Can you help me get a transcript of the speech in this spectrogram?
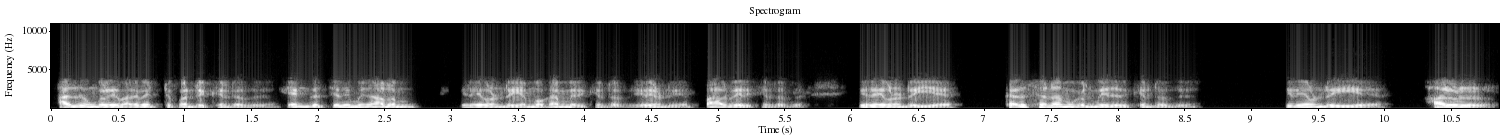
அது உங்களை வரவேற்றுக் கொண்டிருக்கின்றது. எங்கு திரும்பினாலும் இறைவனுடைய முகம் இருக்கின்றது. இறைவனுடைய பார்வை இருக்கின்றது. இறைவனுடைய கரிசனம் உங்கள் மீது இருக்கின்றது. இறைவனுடைய அருள்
